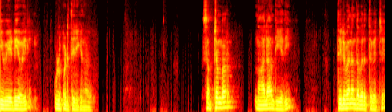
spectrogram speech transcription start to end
ഈ വീഡിയോയിൽ ഉൾപ്പെടുത്തിയിരിക്കുന്നത്. സെപ്റ്റംബർ നാലാം തീയതി തിരുവനന്തപുരത്ത് വെച്ച്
